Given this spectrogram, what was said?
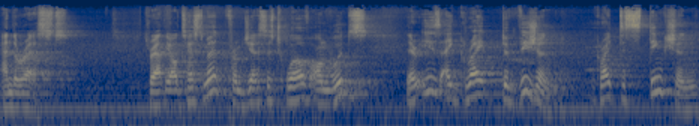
and the rest. Throughout the Old Testament, from Genesis 12 onwards, there is a great division, a great distinction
